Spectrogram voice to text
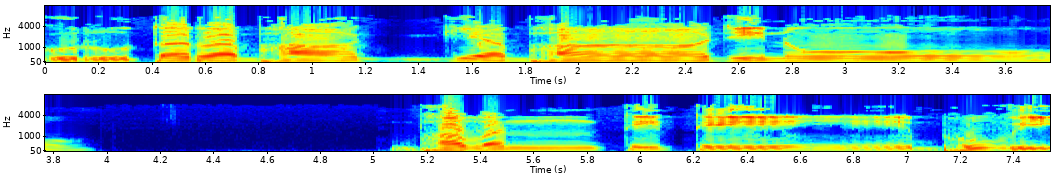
गुरुतरभाग्यभाजिनो भवन्ति ते भुवि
